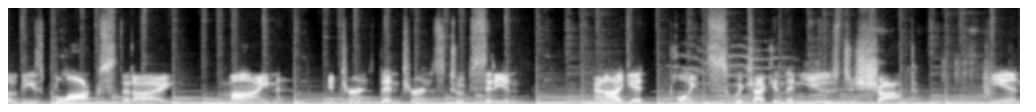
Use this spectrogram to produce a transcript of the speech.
of these blocks that I mine, it turns then turns to obsidian, and I get points, which I can then use to shop in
